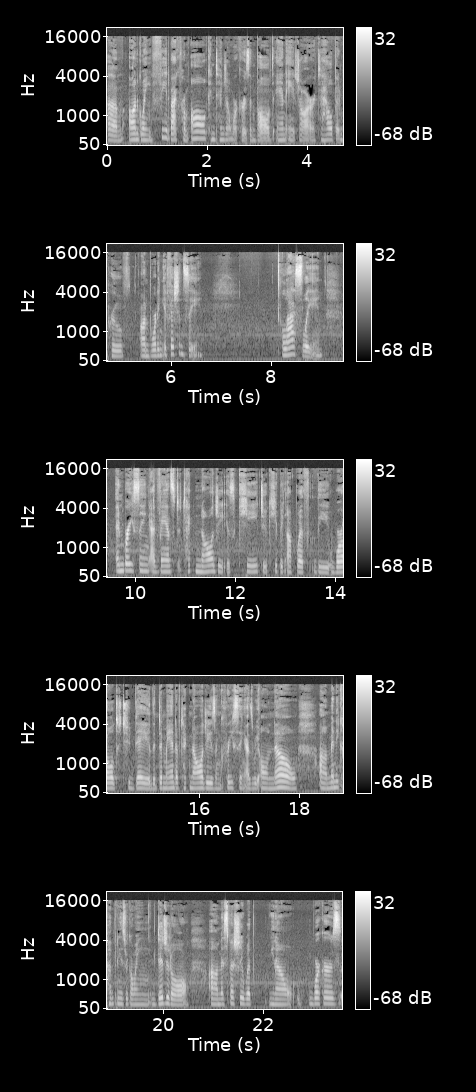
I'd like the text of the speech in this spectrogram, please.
um, ongoing feedback from all contingent workers involved and HR to help improve onboarding efficiency. Lastly, embracing advanced technology is key to keeping up with the world today. The demand of technology is increasing, as we all know. Uh, many companies are going digital, um, especially with you know workers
